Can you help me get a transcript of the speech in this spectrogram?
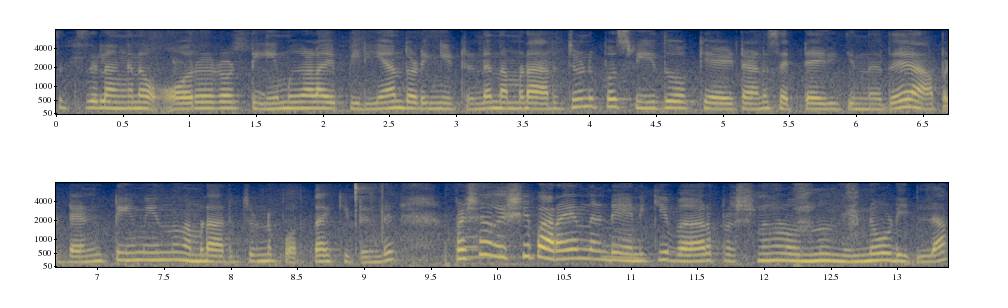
സിക്സിൽ അങ്ങനെ ഓരോരോ ടീമുകളായി പിരിയാൻ തുടങ്ങിയിട്ടുണ്ട്. നമ്മുടെ അർജുൻ ഇപ്പോൾ ശ്രീതു ഒക്കെ ആയിട്ടാണ് സെറ്റായിരിക്കുന്നത് അപ്പോൾ ഡൺ ടീമിൽ നിന്ന് നമ്മുടെ അർജുനെ പുറത്താക്കിയിട്ടുണ്ട്. പക്ഷേ ഋഷി പറയുന്നുണ്ട് എനിക്ക് വേറെ പ്രശ്നങ്ങളൊന്നും നിന്നോടില്ല.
